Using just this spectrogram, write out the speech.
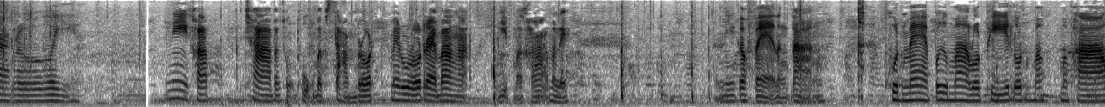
ากเลย นี่ครับ ชาแบบถุงๆแบบสามรส ไม่รู้รสอะไรบ้างอะ่ะหยิบมาคระมาเลย อันนี้กาแฟต่างๆ คุณแม่ปลื้มมากรสพีชรสมะมะพร้าว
